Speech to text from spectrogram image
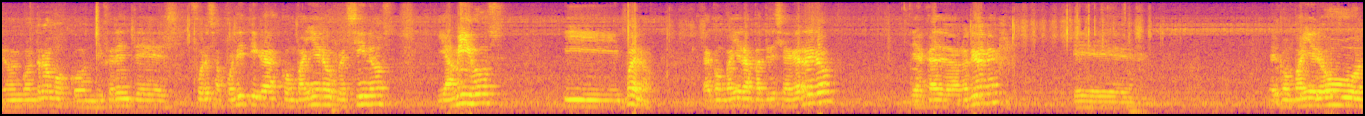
nos encontramos con diferentes fuerzas políticas, compañeros, vecinos y amigos. Y bueno, la compañera Patricia Guerrero, de acá de Don Orione, eh, el compañero Hugo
